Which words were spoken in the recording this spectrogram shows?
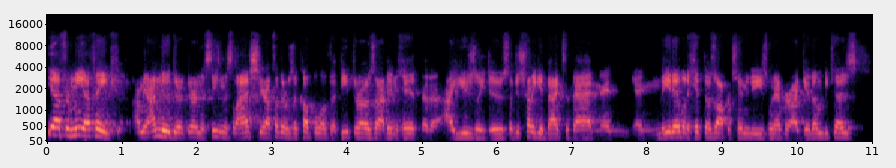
Yeah, for me, I think, I mean, I knew during the season this last year, I thought there was a couple of the deep throws I didn't hit that I usually do. So just trying to get back to that and, and being able to hit those opportunities whenever I get them because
